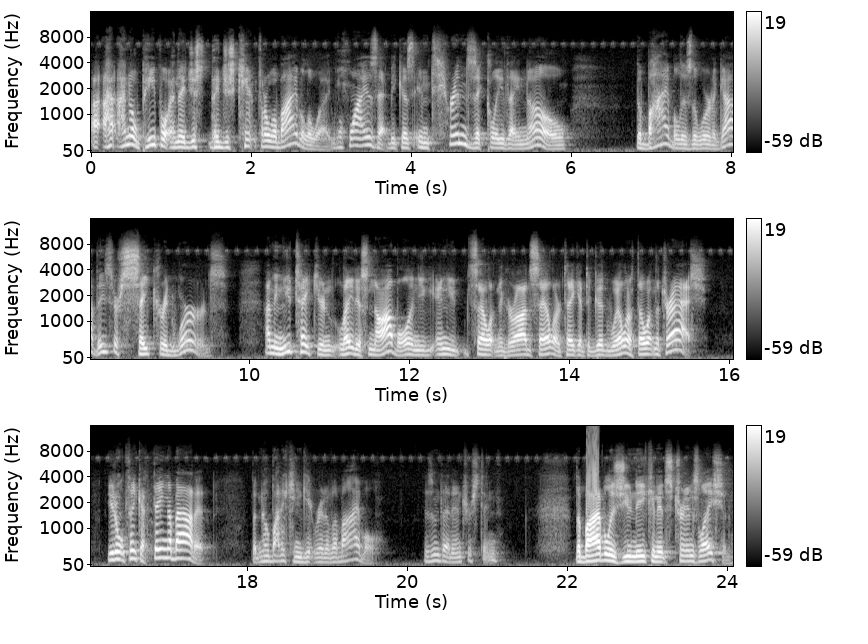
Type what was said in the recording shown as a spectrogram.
I, I, know people and they just, they just can't throw a Bible away. Well, why is that? Because intrinsically they know the Bible is the Word of God. These are sacred words. I mean, you take your latest novel and you, and you sell it in a garage sale or take it to Goodwill or throw it in the trash. You don't think a thing about it, but nobody can get rid of a Bible. Isn't that interesting? The Bible is unique in its translation.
